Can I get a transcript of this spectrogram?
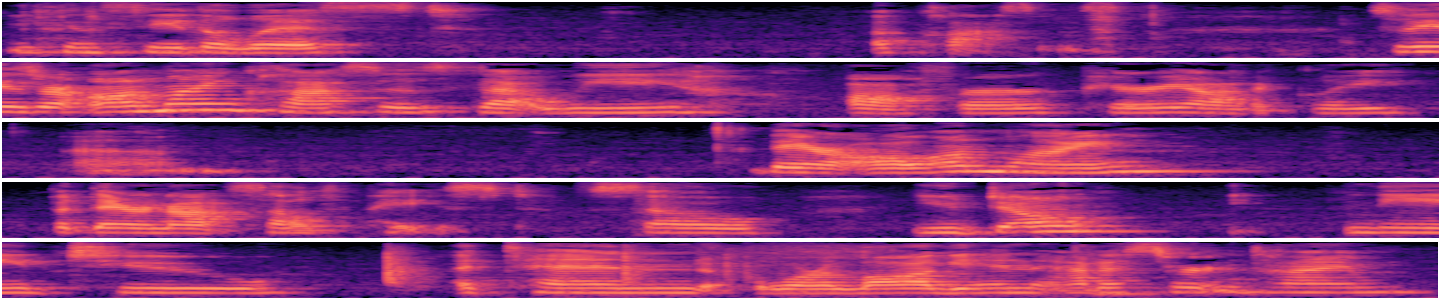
you can see the list of classes. So these are online classes that we offer periodically. Um, they are all online, but they're not self-paced. So you don't need to attend or log in at a certain time,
